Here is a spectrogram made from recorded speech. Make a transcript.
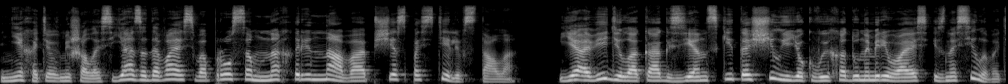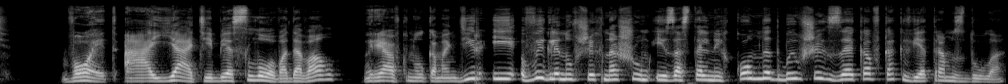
Нехотя вмешалась я, задаваясь вопросом, нахрена вообще с постели встала. Я видела, как Зенский тащил ее к выходу, намереваясь изнасиловать. «Войт, а я тебе слово давал?» – рявкнул командир, и выглянувших на шум из остальных комнат бывших зэков как ветром сдуло.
